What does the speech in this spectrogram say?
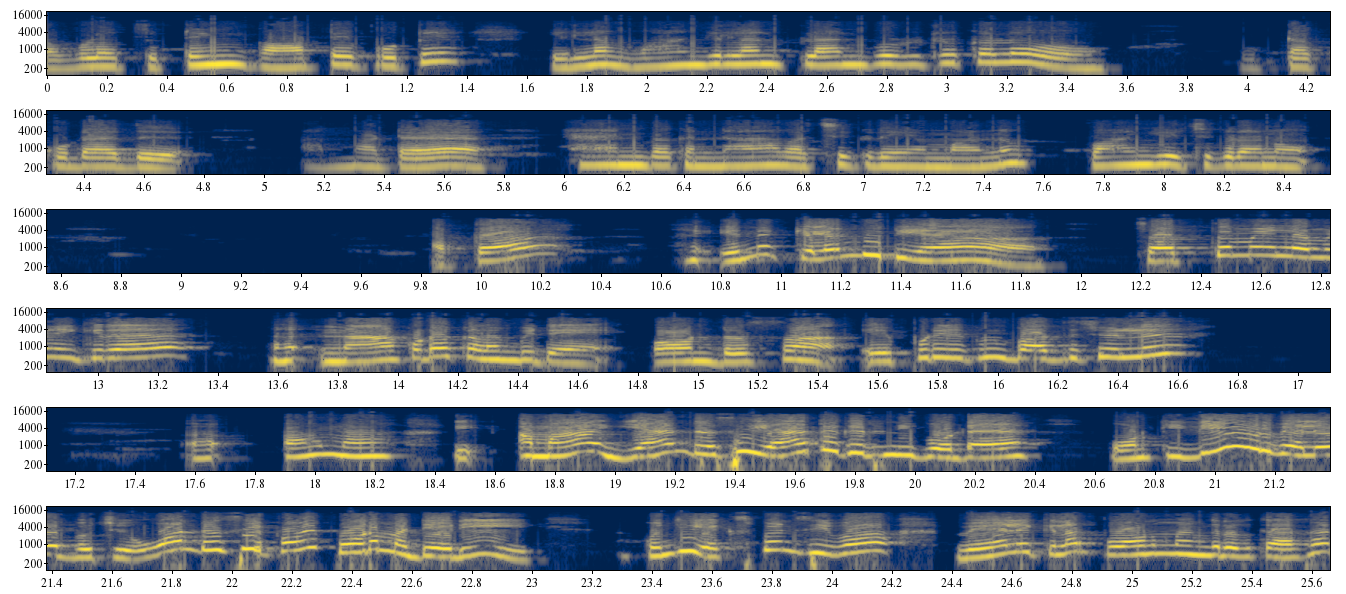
அவ்வளவு துட்டையும் காட்டை போட்டு எல்லாம் வாங்கிடலான்னு பிளான் போட்டுட்டு இருக்காளோ விட்டா கூடாது. அம்மாட்ட ஹேண்ட்பேக்கை நான் வச்சுக்கிறேம்மான்னு வாங்கி வச்சுக்கிடணும். அக்கா என்ன கிளம்பிட்டியா? சத்தமே இல்லாம நிக்கிற. நான் கூட கிளம்பிட்டேன். உன் ட்ரெஸ் தான் எப்படி இருக்குன்னு பார்த்து சொல்லு. ஆமா. ஆமா என் ட்ரெஸ் ஏன் கட்டி நீ போட்ட? உனக்கு இதே ஒரு வேலையா போச்சு. உன் ட்ரெஸ் எப்பவுமே போட மாட்டேடி கொஞ்சம் எக்ஸ்பென்சிவா வேலைக்கெல்லாம் போகணுங்கிறதுக்காக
